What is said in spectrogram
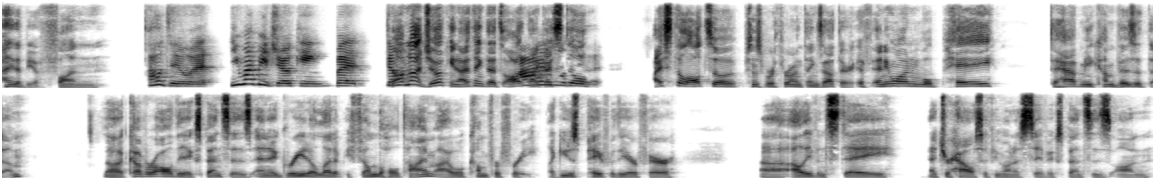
I think that'd be a fun. I'll do it. You might be joking, but no, I'm not joking. I think that's awesome. Like I still I still also, since we're throwing things out there, if anyone will pay to have me come visit them, uh, cover all the expenses, and agree to let it be filmed the whole time, I will come for free. Like you just pay for the airfare. Uh, I'll even stay at your house if you want to save expenses on.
